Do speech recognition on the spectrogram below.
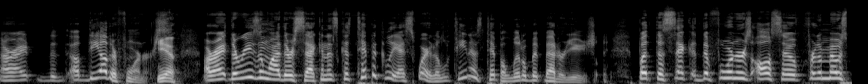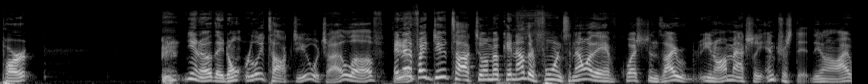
All right, the, of the other foreigners. Yeah. All right. The reason why they're second is because typically, I swear, the Latinos tip a little bit better usually, but the second, the foreigners also, for the most part, you know, they don't really talk to you, which I love. And Yeah. if I do talk to them, okay, now they're foreign, so now they have questions. I, you know, I'm actually interested. You know, I,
